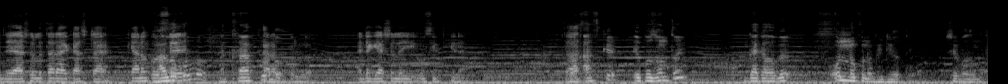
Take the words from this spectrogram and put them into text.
যে আসলে তারা এই কাজটা কেন ভালো করছে? করল না খারাপ খারাপ করল। এটা কি আসলে উচিত কিনা? তো তো আজকে এ পর্যন্তই। দেখা হবে অন্য কোনো ভিডিওতে। সে পর্যন্ত।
